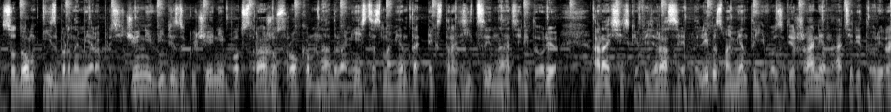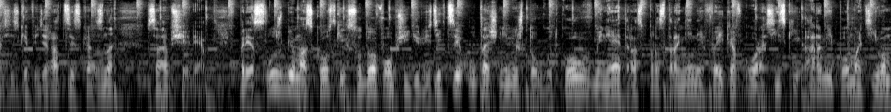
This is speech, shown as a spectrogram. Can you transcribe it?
Судом избрана мера пресечения в виде заключения под стражу сроком на два месяца с момента экстразиции на территорию Российской Федерации, либо с момента его задержания на территории Российской Федерации, сказано в сообщении. В пресс-службе московских судов общей юрисдикции уточнили, что Гудкову вменяет распространение фейков фейков о российской армии по мотивам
